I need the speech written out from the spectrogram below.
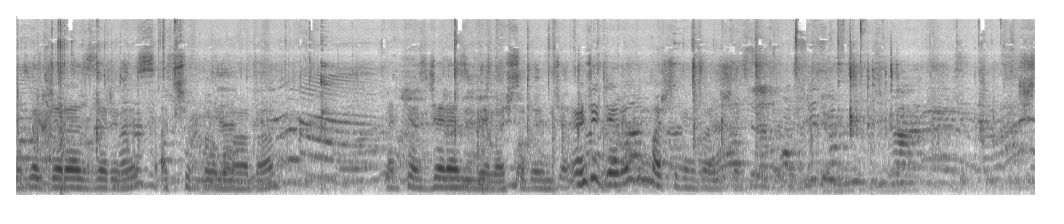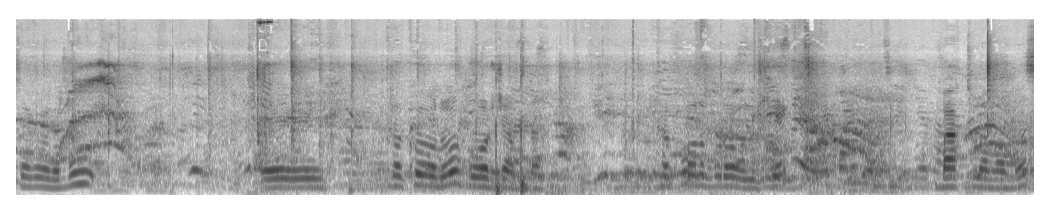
Burada cerezlerimiz açıldı onlardan. Herkes cerez yemeye başladı önce. Önce cerez mi başladınız Ayşe? İşte böyle bu e, kakaolu borcamda. Kakaolu brownie kek, baklavamız,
